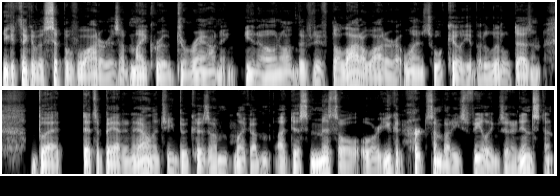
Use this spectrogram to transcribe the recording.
you could think of a sip of water as a micro drowning, you know, and if, if a lot of water at once will kill you, but a little doesn't. But that's a bad analogy because I'm like a, a dismissal, or you can hurt somebody's feelings in an instant.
